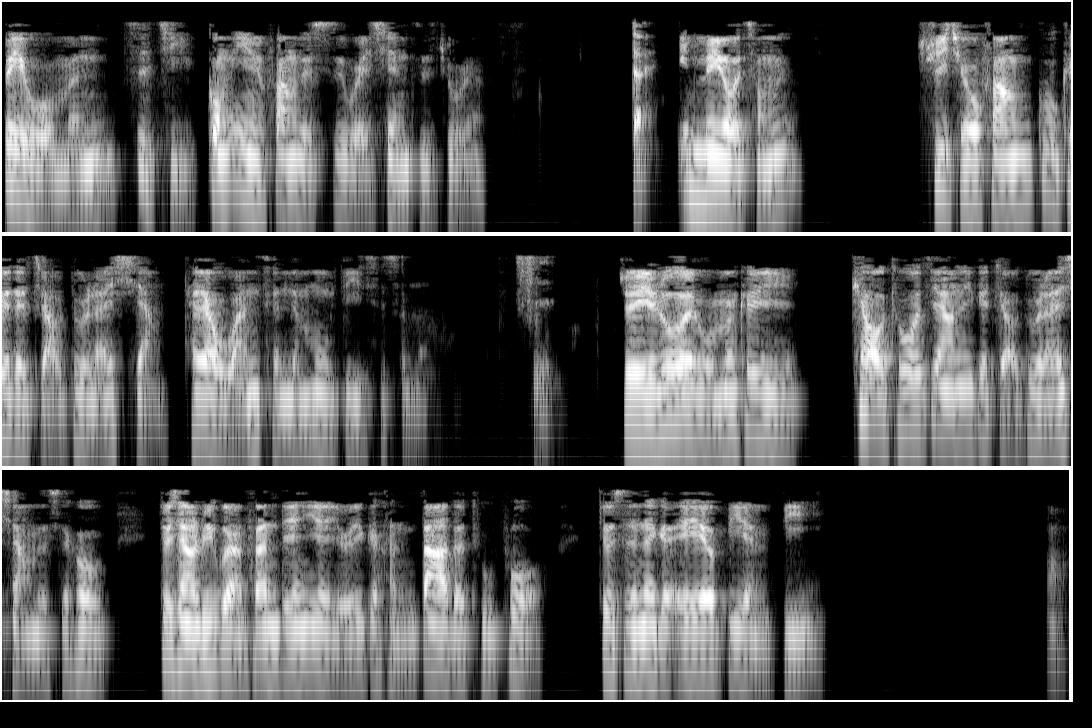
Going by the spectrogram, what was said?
被我们自己供应方的思维限制住了。对，并没有从需求方顾客的角度来想，他要完成的目的是什么。是，所以如果我们可以跳脱这样的一个角度来想的时候，就像旅馆饭店业有一个很大的突破。就是那个 Airbnb 啊，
